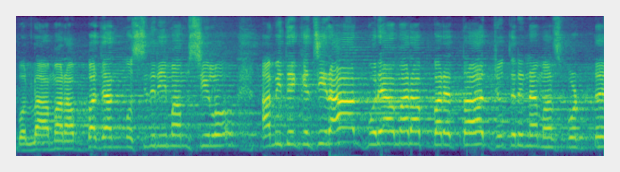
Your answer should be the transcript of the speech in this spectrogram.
বলল, আমার আব্বাজান মসজিদের ইমাম ছিল। আমি দেখেছি রাত পরে আমার আব্বারে তার জুতের নামাজ পড়তে।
